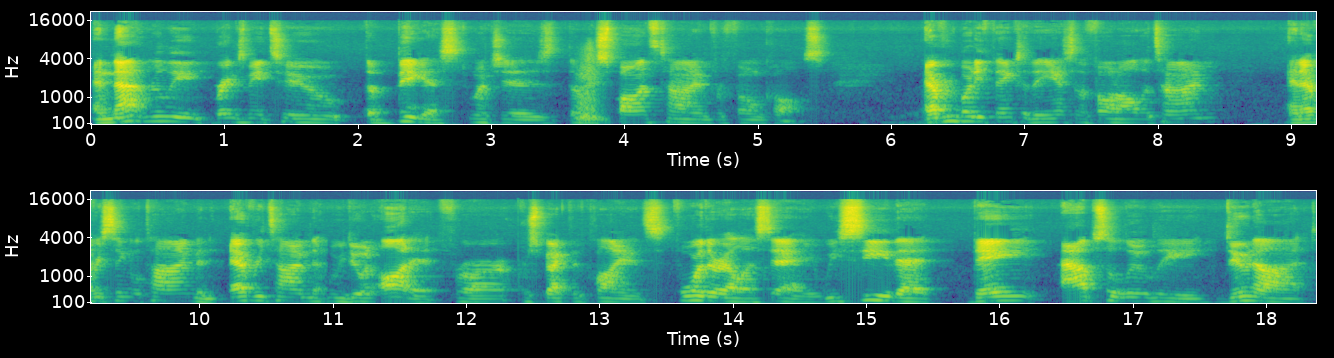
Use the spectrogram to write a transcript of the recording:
And that really brings me to the biggest, which is the response time for phone calls. Everybody thinks that they answer the phone all the time and every single time and every time that we do an audit for our prospective clients for their LSA, we see that they absolutely do not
